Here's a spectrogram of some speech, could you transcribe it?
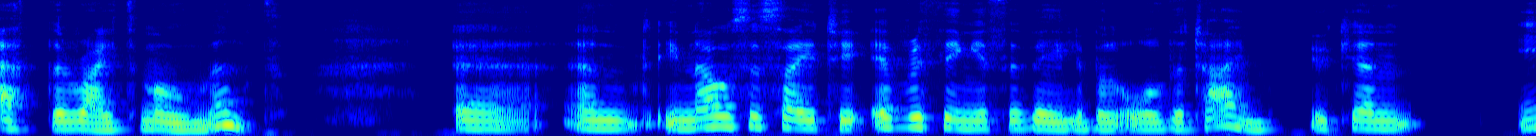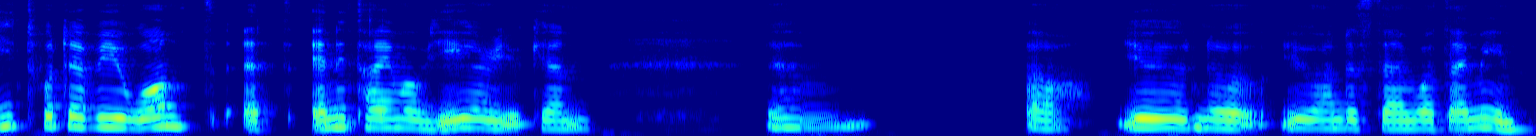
at the right moment. Uh, and in our society, everything is available all the time. You can eat whatever you want at any time of year. You can, um, oh, you know, you understand what I mean.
